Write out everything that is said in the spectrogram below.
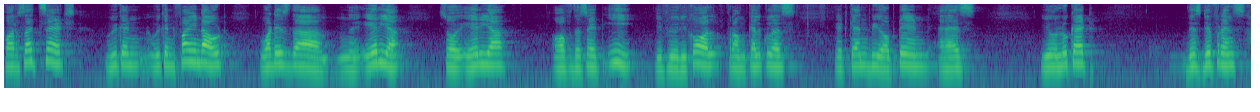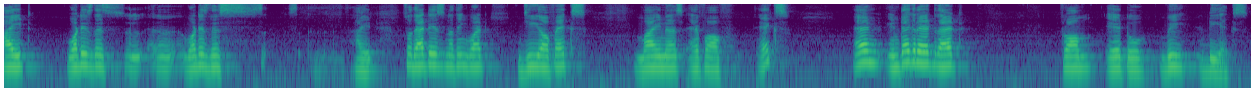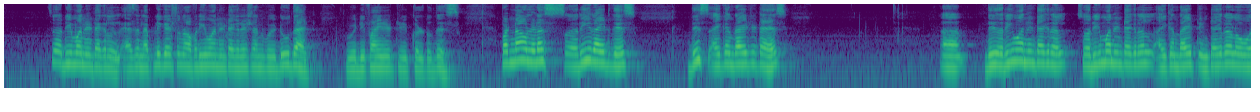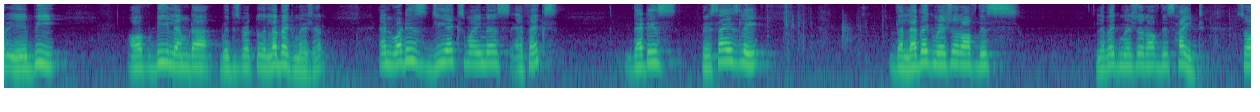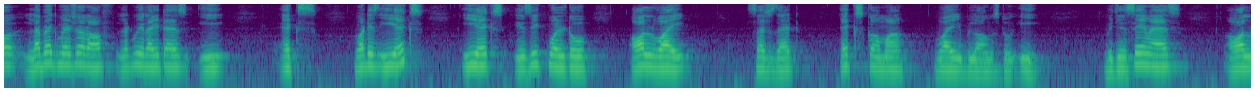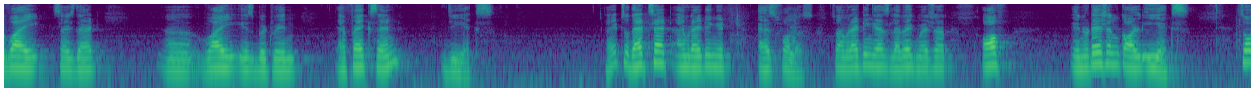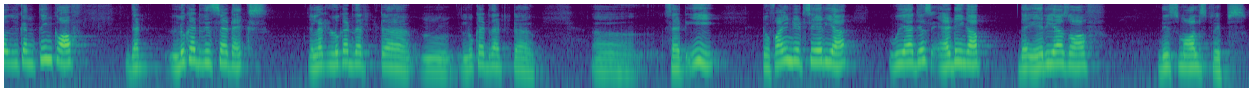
for such sets we can we can find out what is the mm, area. So, area of the set E if you recall from calculus it can be obtained as you look at this difference height what is this uh, what is this height. So, that is nothing but g of x minus f of x and integrate that from a to b dx. So, Riemann integral as an application of Riemann integration we do that we define it equal to this. But now, let us uh, rewrite this this I can write it as uh, this is Riemann integral. So, Riemann integral I can write integral over a b of d lambda with respect to the Lebesgue measure and what is g x minus f x that is precisely the Lebesgue measure of this Lebesgue measure of this height. So, Lebesgue measure of let me write as E x. What is E x? E x is equal to all y such that x comma y belongs to E, which is same as all y such that uh, y is between f x and g x. Right. So, that set I am writing it as follows. So, I am writing as Lebesgue measure of a notation called E x. So, you can think of that look at this set x, let look at that uh, um, look at that uh, uh, set E to find its area we are just adding up the areas of these small strips.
